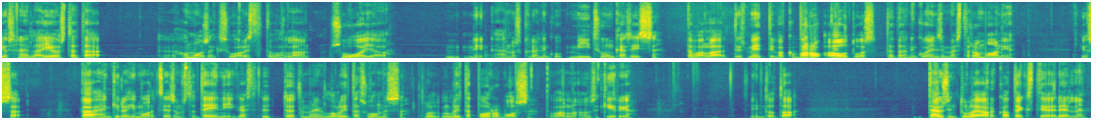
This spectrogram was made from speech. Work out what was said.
jos hänellä ei olisi tätä homoseksuaalista tavallaan suojaa, niin hän olisi kyllä niin kuin Me Toon käsissä – tavallaan, että jos miettii vaikka Varo Autuas, tätä niin kuin ensimmäistä romaania, jossa päähenkilö himoitsee semmoista teini-ikäistä tyttöä, tämmöinen Lolita Suomessa, Lolita Porvoossa tavallaan on se kirja, niin tota, täysin tulee arkaa tekstiä edelleen.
